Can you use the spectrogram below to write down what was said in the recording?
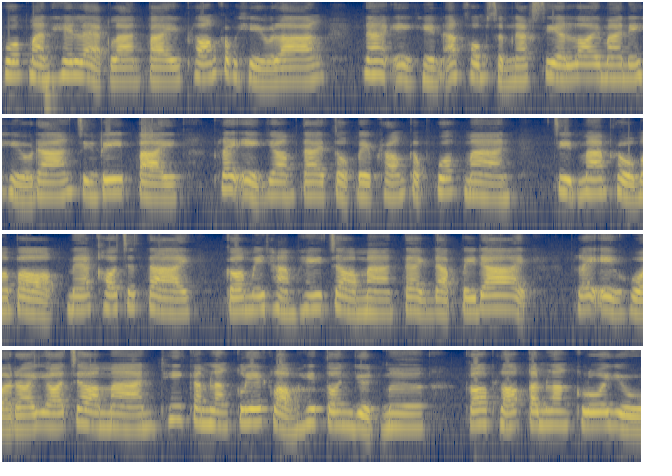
พวกมันให้แหลกลานไปพร้อมกับเหวร้าง นางเอกเห็นอาคมสำนักเซียนลอยมาในเหวร้างจึงรีบไป พระเอกยอมตายตกไปพร้อมกับพวกมารจิตมารโผล่มาบอก แม้เขาจะตาย ก็ไม่ทำให้จอมารแตกดับไปได้ พระเอกหัวร้อยย้อจอมารที่กำลังเกลี้ยกล่อมให้ตนหยุดมือ ก็เพราะกำลังกลัวอยู่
